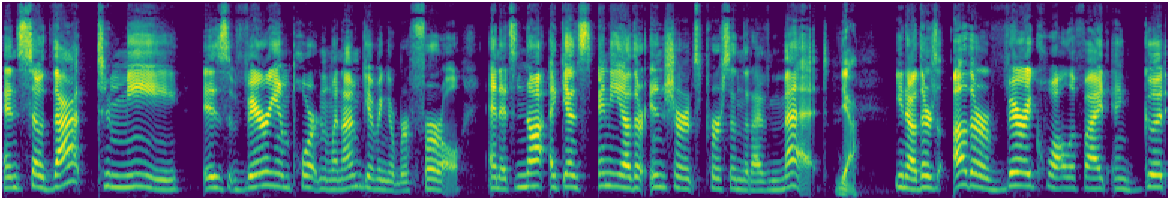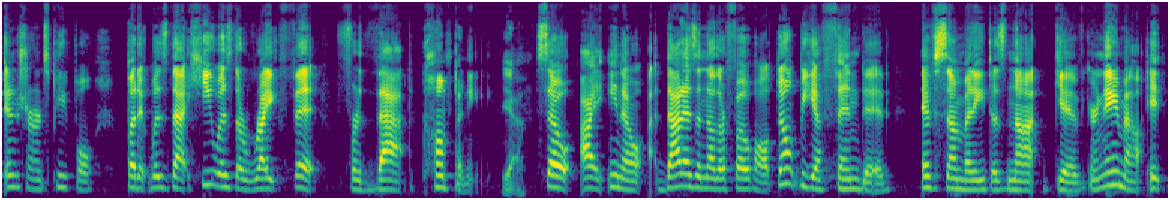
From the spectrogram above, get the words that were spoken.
And so that to me is very important when i'm giving a referral. And it's not against any other insurance person that i've met. Yeah. You know, there's other very qualified and good insurance people, but it was that he was the right fit for that company. Yeah. So I, you know, that is another faux pas. Don't be offended if somebody does not give your name out. It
